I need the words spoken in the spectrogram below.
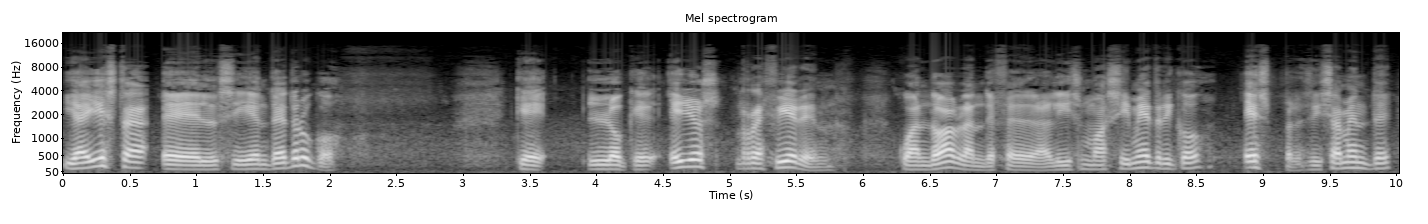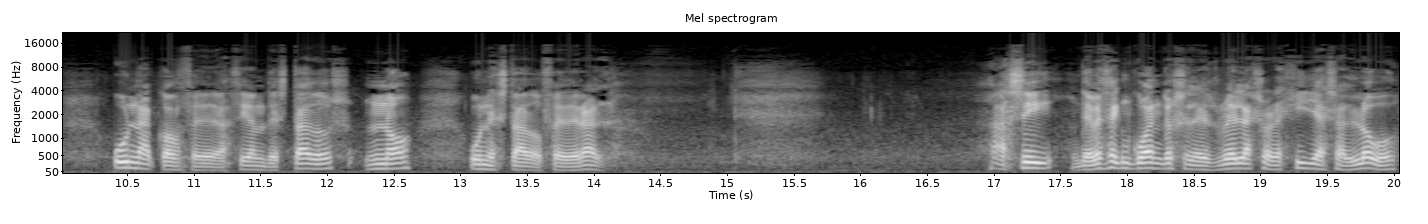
Y ahí está el siguiente truco que lo que ellos refieren cuando hablan de federalismo asimétrico es precisamente una confederación de estados, no un estado federal. Así, de vez en cuando se les ve las orejillas al lobo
